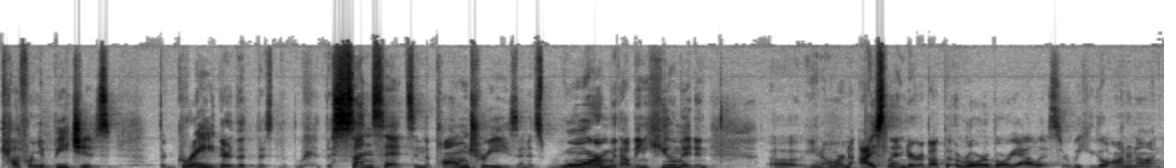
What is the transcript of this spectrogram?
California beaches. They're great. They're the, the, the, sunsets and the palm trees, and it's warm without being humid. And, uh, you know, or an Icelander about the aurora borealis, or we could go on and on.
